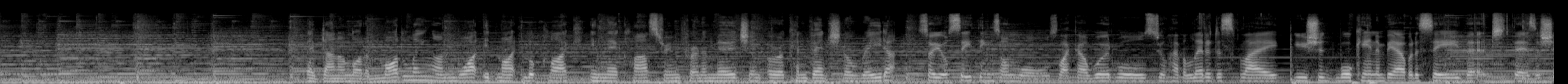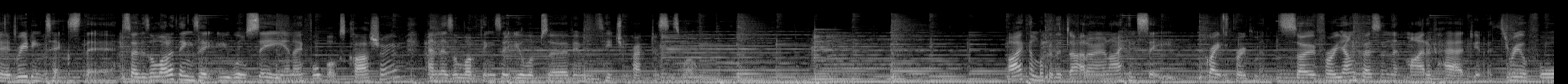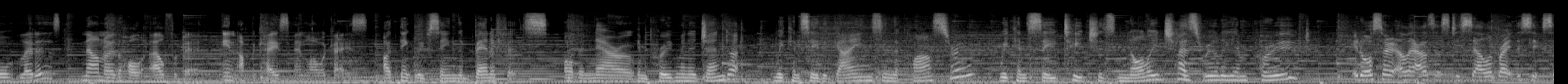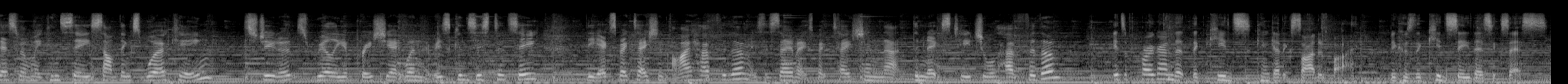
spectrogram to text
They've done a lot of modelling on what it might look like in their classroom for an emergent or a conventional reader. So you'll see things on walls, like our word walls, you'll have a letter display. You should walk in and be able to see that there's a shared reading text there. So there's a lot of things that you will see in a four-blocks classroom and there's a lot of things that you'll observe in teacher practice as well. I can look at the data and I can see great improvements. So for a young person that might have had, you know, three or four letters, now know the whole alphabet in uppercase and lowercase. I think we've seen the benefits of a narrow improvement agenda. We can see the gains in the classroom. We can see teachers' knowledge has really improved. It also allows us to celebrate the success when we can see something's working. Students really appreciate when there is consistency. The expectation I have for them is the same expectation that the next teacher will have for them. It's a program that the kids can get excited by because the kids see their success.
